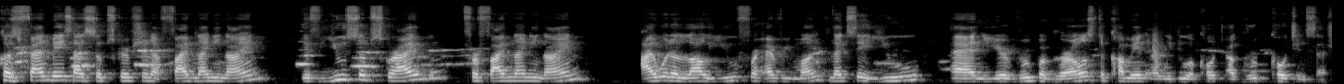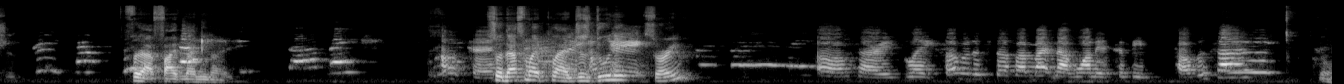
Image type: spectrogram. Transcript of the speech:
because Fanbase has subscription at five ninety nine. If you subscribed for five ninety nine, I would allow you for every month. Let's say you and your group of girls to come in and we do a coach a group coaching session for that five ninety nine. Okay. So that's my plan. Just doing it. Sorry. Oh, I'm sorry. Like some of the stuff I might not want it to be publicized.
